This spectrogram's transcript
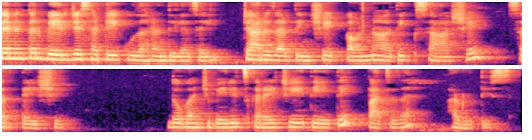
त्यानंतर बेरजेसाठी एक उदाहरण दिलं जाईल. चार हजार तीनशे एक्कावन्न अधिक सहाशे सत्याऐंशी दोघांची बेरीज करायची आहे ती येते पाच हजार अडोतीस.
